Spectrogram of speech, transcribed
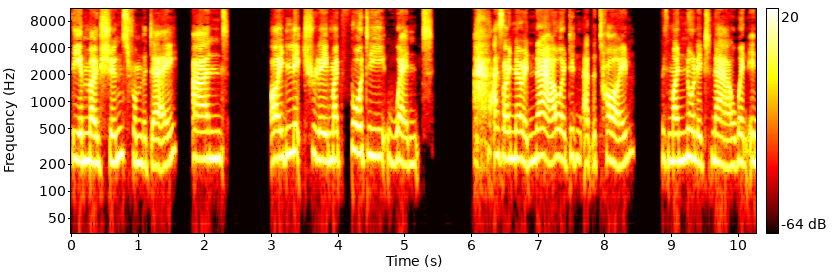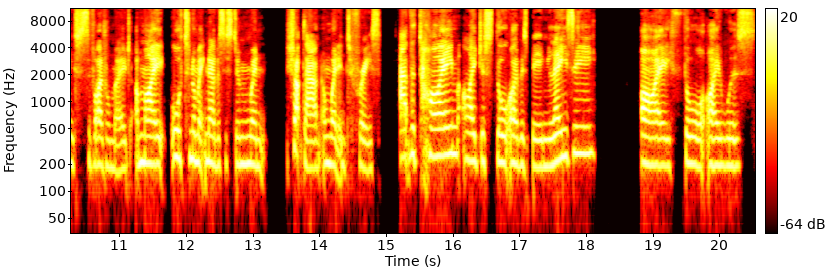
the emotions from the day. And I literally, my body went, as I know it now, I didn't at the time, with my knowledge now, went into survival mode. And my autonomic nervous system went shut down and went into freeze. At the time, I just thought I was being lazy. I thought I was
